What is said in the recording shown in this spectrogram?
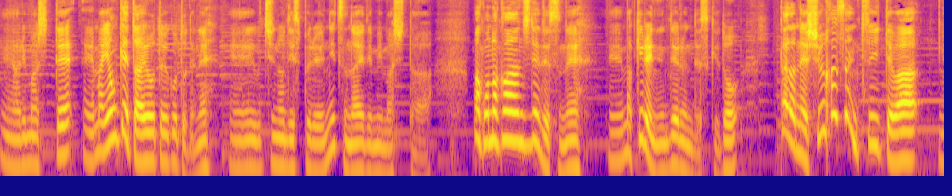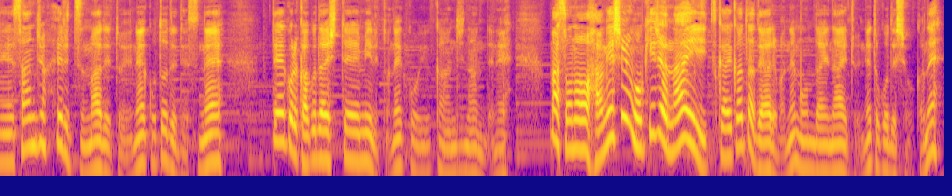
えー、ありまして、えー、まあ、4K 対応ということでね、えうちのディスプレイにつないでみました。まあこんな感じでですね、えまあ綺麗に出るんですけどただね周波数については、え 30Hz までというねことでですねでこれ拡大してみるとねこういう感じなんでねまあその激しい動きじゃない使い方であればね問題ないというねとこでしょうかね。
